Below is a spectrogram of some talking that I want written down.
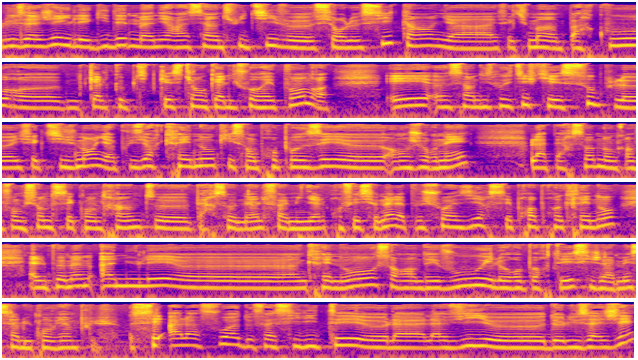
L'usager, il est guidé de manière assez intuitive euh, sur le site. Hein. Il y a effectivement un parcours, euh, quelques petites questions auxquelles il faut répondre. Et euh, c'est un dispositif qui est souple. Effectivement, il y a plusieurs créneaux qui sont proposés en journée. La personne, donc en fonction de ses contraintes personnelles, familiales, professionnelles, elle peut choisir ses propres créneaux. Elle peut même annuler un créneau, son rendez-vous et le reporter si jamais ça lui convient plus. C'est à la fois de faciliter la, la vie de l'usager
